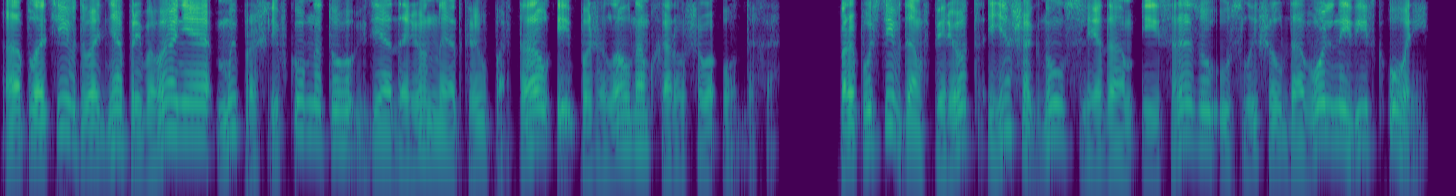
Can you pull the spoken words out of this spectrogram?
Оплатив два дня пребывания, мы прошли в комнату, где одаренный открыл портал и пожелал нам хорошего отдыха. Пропустив дам вперед, я шагнул следом и сразу услышал довольный визг Ори.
